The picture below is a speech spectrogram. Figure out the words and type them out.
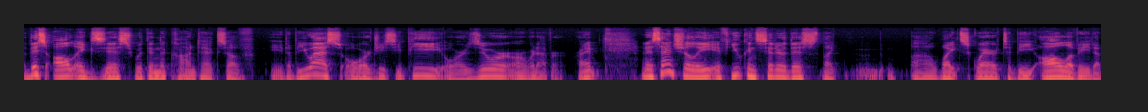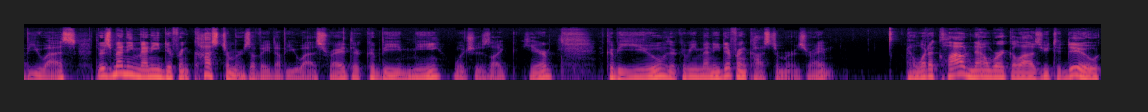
this all exists within the context of AWS or GCP or Azure or whatever, right? And essentially, if you consider this like uh, white square to be all of AWS, there's many, many different customers of AWS, right? There could be me, which is like here. It could be you. There could be many different customers, right? And what a cloud network allows you to do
